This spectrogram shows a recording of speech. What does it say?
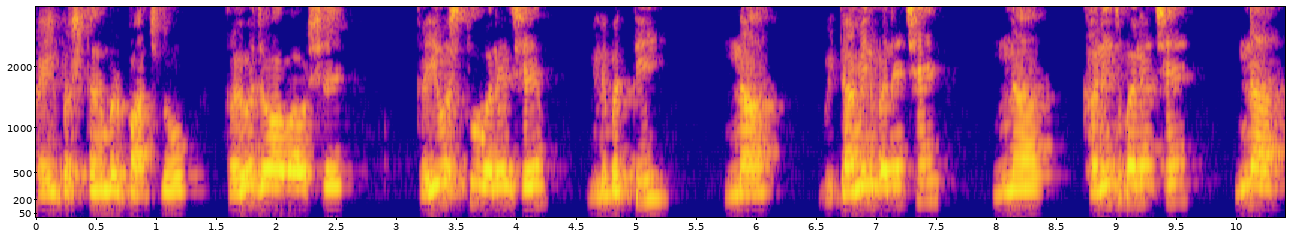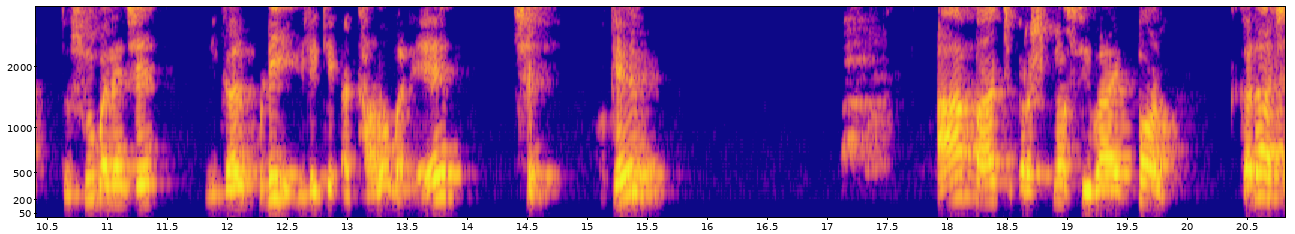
અહીં પ્રશ્ન નંબર પાંચનો કયો જવાબ આવશે? કઈ વસ્તુ બને છે? મીણબત્તી? ના. વિટામિન બને છે? ના. ખનિજ બને છે? ના. તો શું બને છે? વિકલ્પ ડી, એટલે કે અથાણું બને છે. ઓકે આ પાંચ પ્રશ્નો સિવાય પણ કદાચ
